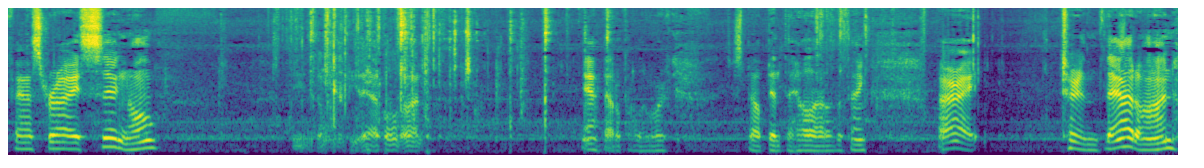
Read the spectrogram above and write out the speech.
fast rise signal, don't want to do that. Hold on. Yeah, that'll probably work. Just about bent the hell out of the thing. Alright. Turn that on.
